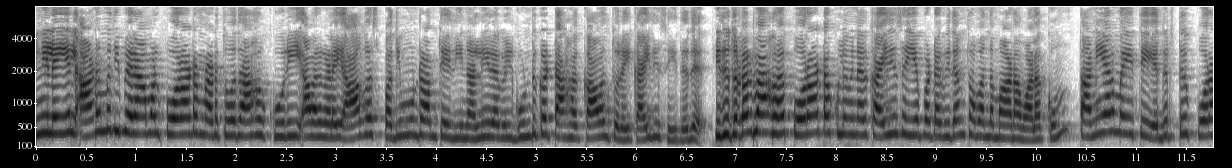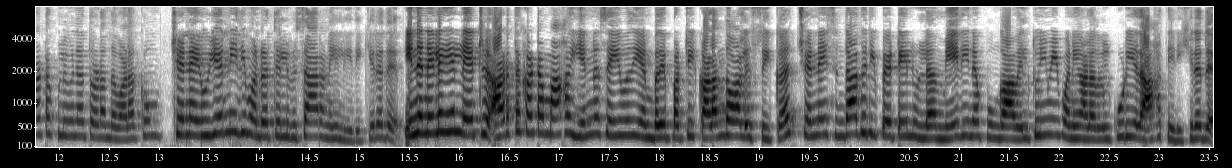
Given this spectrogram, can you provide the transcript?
இந்நிலையில் அனுமதி பெறாமல் போராட்டம் நடத்துவதாக கூறி அவர்களை ஆகஸ்ட் பதிமூன்றாம் தேதி நள்ளிரவில் குண்டுகட்டாக காவல்துறை கைது செய்தது. இது தொடர்பாக போராட்ட குழுவினர் கைது செய்யப்பட்ட விதம் சம்பந்தமான வழக்கும் தனியார் மையத்தை எதிர்த்து போராட்ட குழுவினர் தொடர்ந்த வழக்கும் சென்னை உயர்நீதிமன்றத்தில் விசாரணையில் இருக்கிறது. இந்த நிலையில் நேற்று அடுத்த கட்டமாக என்ன செய்வது என்பதை பற்றி கலந்து ஆலோசிக்க சென்னை சிந்தாதிரிப்பேட்டையில் உள்ள மேதின பூங்காவில் தூய்மை பணியாளர்கள் கூடியதாக தெரிகிறது.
